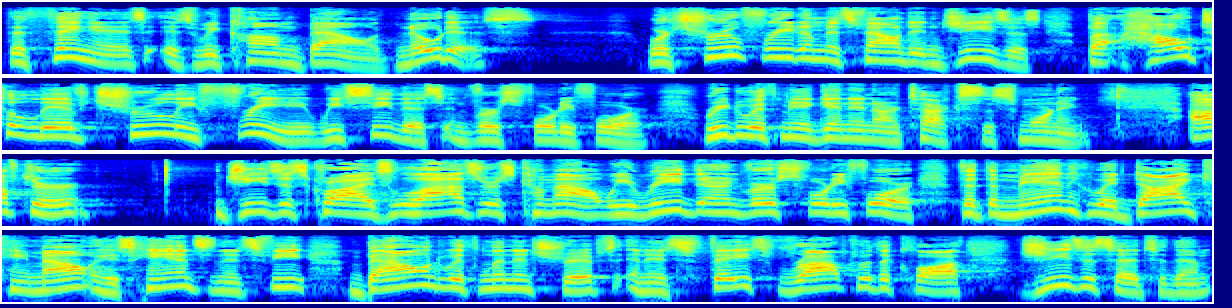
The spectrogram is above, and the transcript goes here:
the thing is, is we come bound. Notice where true freedom is found in Jesus, but how to live truly free, we see this in verse 44. Read with me again in our text this morning. After Jesus cries, Lazarus come out. We read there in verse 44 that the man who had died came out, his hands and his feet bound with linen strips and his face wrapped with a cloth. Jesus said to them,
